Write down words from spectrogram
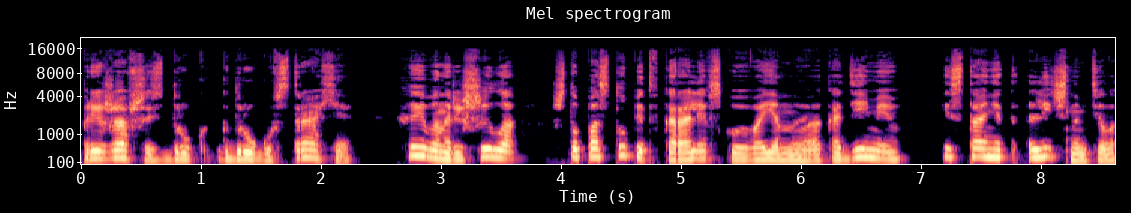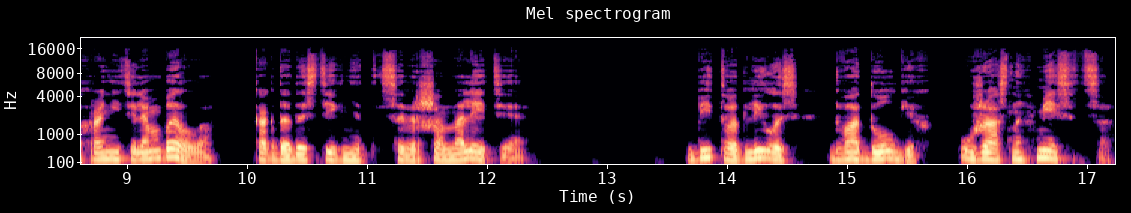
прижавшись друг к другу в страхе, Хейвен решила, что поступит в Королевскую военную академию и станет личным телохранителем Белла, когда достигнет совершеннолетия. Битва длилась два долгих, ужасных месяца,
